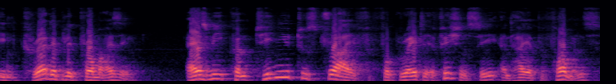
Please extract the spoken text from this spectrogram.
incredibly promising. As we continue to strive for greater efficiency and higher performance,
